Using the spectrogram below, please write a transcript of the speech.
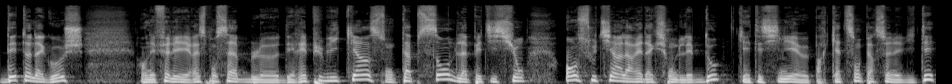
détonne à gauche. En effet, les responsables des Républicains sont absents de la pétition en soutien à la rédaction de l'hebdo, qui a été signée euh, par 400 personnalités.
